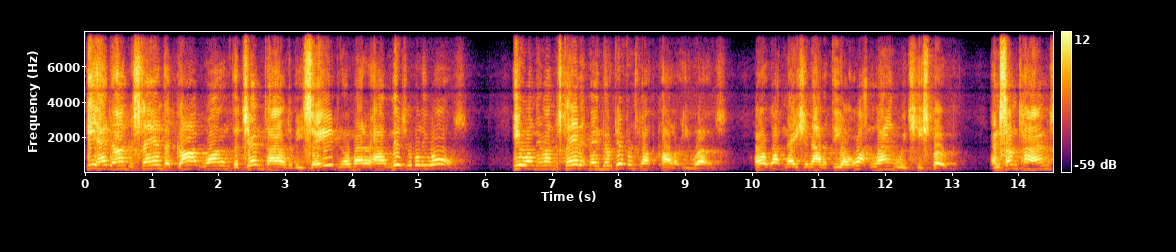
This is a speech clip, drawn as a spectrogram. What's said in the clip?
He had to understand that God wanted the Gentile to be saved no matter how miserable he was. He wanted him to understand it made no difference what color he was, or what nationality, or what language he spoke. And sometimes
